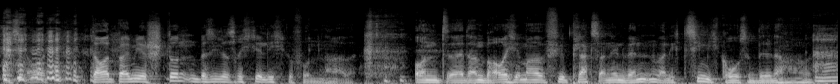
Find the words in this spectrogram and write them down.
das dauert, dauert bei mir Stunden, bis ich das richtige Licht gefunden habe. Und äh, dann brauche ich immer viel Platz an den Wänden, weil ich ziemlich große Bilder habe. Ah.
